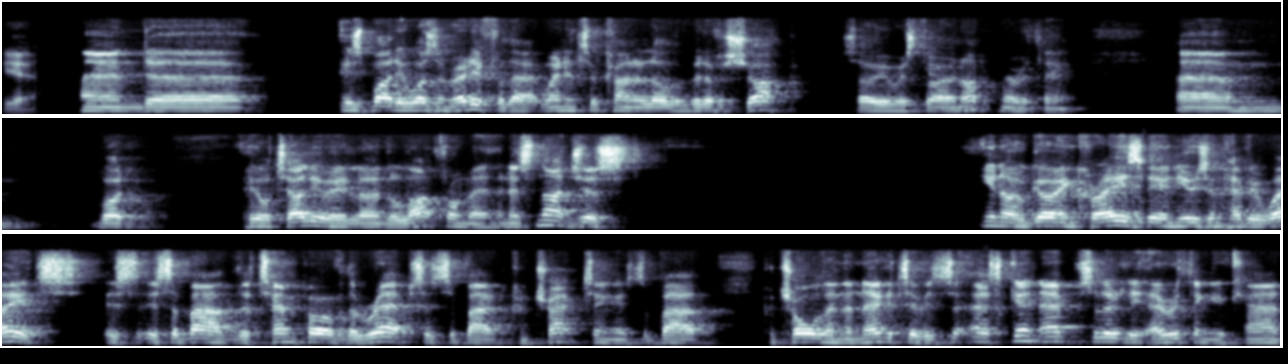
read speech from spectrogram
Yeah. And uh, his body wasn't ready for that. Went into kind of a little bit of a shock. So he was throwing up and everything. Um, but he'll tell you he learned a lot from it. And it's not just you know going crazy and using heavy weights it's, it's about the tempo of the reps it's about contracting it's about controlling the negative it's, it's getting absolutely everything you can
